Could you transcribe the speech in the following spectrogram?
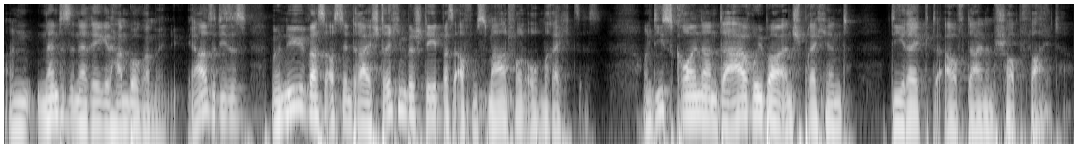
Man nennt es in der Regel Hamburger-Menü. Ja, also dieses Menü, was aus den drei Strichen besteht, was auf dem Smartphone oben rechts ist. Und die scrollen dann darüber entsprechend direkt auf deinem Shop weiter.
